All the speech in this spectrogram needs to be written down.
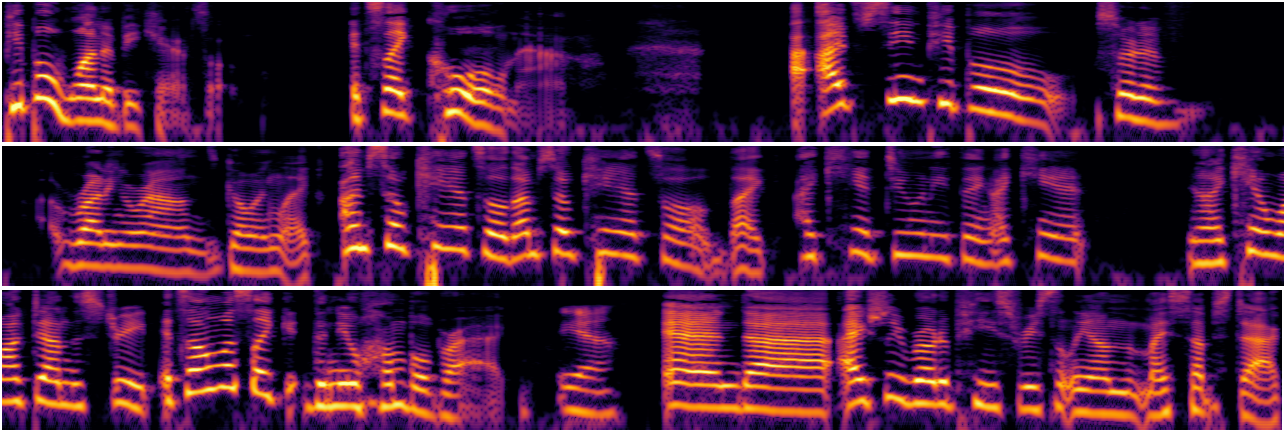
People want to be canceled. It's like cool now. I've seen people sort of running around going like, "I'm so canceled. I'm so canceled. Like I can't do anything. I can't, you know, I can't walk down the street." It's almost like the new humble brag. yeah. And uh, I actually wrote a piece recently on my Substack.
